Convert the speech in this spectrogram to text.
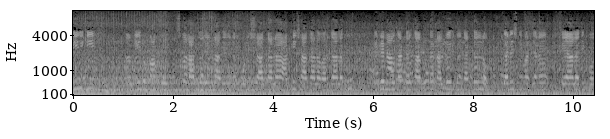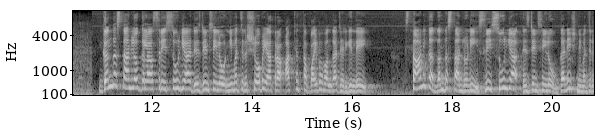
దీనికి మీరు మాకు మున్సిపల్ ఆధ్వర్యంలో అదేవిధంగా పోలీస్ శాఖల అన్ని శాఖల వర్గాలకు ఇరవై నాలుగు గంటలు కాకుండా నలభై ఐదు గంటల్లో గణేష్ నిమజ్జనం చేయాలని కోరుకుంటున్నాను గంగస్థాన్లో గల శ్రీ సూర్య రెసిడెన్సీలో నిమజ్జన శోభయాత్ర అత్యంత వైభవంగా జరిగింది. స్థానిక గంగస్థాన్లోని శ్రీ సూర్య రెసిడెన్సీలో గణేష్ నిమజ్జన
